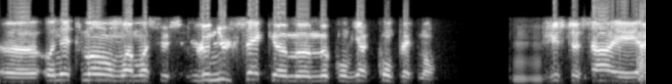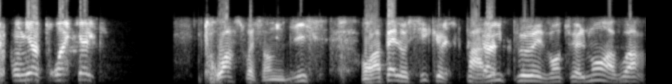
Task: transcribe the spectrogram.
euh, honnêtement, moi, moi, ce- le nul sec me, me convient complètement. Mhm. Juste ça. Et à combien? Trois quelques 3,70. On rappelle aussi que Paris peut éventuellement avoir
